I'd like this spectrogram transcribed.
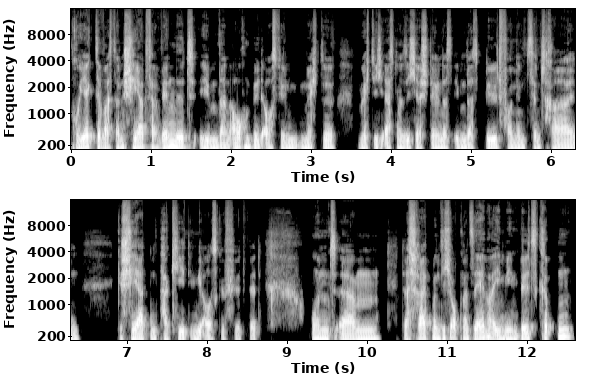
Projekte, was dann Shared verwendet, eben dann auch ein Bild ausführen möchte, möchte ich erstmal sicherstellen, dass eben das Bild von dem zentralen gescherten Paket irgendwie ausgeführt wird. Und ähm, das schreibt man sich oftmals selber irgendwie in Bildskripten.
